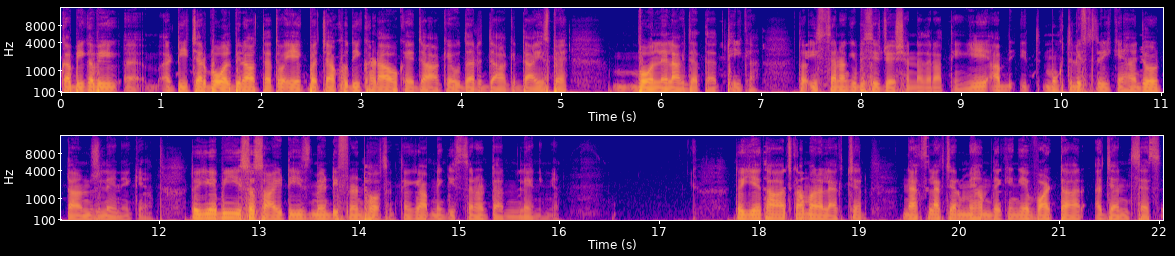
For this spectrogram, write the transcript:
کبھی کبھی ٹیچر بول بھی رہا ہوتا ہے تو ایک بچہ خود ہی کھڑا ہو کے جا کے ادھر جا کے ڈائس پہ بولنے لگ جاتا ہے، ٹھیک ہے؟ تو اس طرح کی بھی سچویشن نظر آتی ہیں۔ یہ اب مختلف طریقے ہیں جو ٹرنز لینے کے ہیں۔ تو یہ بھی سوسائٹیز میں ڈفرینٹ ہو سکتے ہیں کہ آپ نے کس طرح ٹرن لینی ہے۔ تو یہ تھا آج کا ہمارا لیکچر نیکسٹ لیکچر میں ہم دیکھیں گے what are agencies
